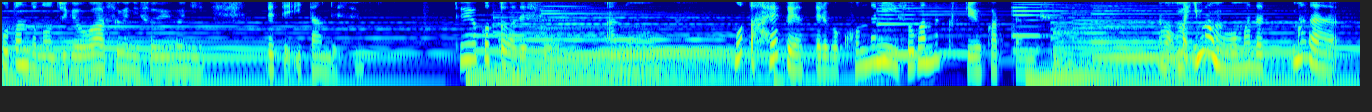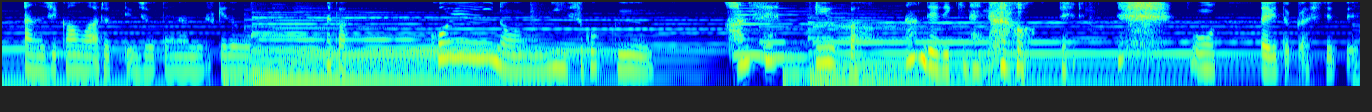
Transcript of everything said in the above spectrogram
ほとんどの授業はすぐにそういう風に出ていたんですよ。ということはですあのもっと早くやってればこんなに急がなくてよかったんですね。でもまあ、今もまだまだあの時間はあるっていう状態なんですけどなんかこういうのにすごく反省っていうかなんでできないんだろうって 思ったりとかしてて。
